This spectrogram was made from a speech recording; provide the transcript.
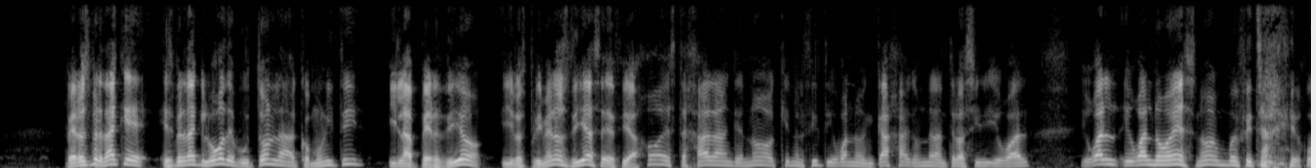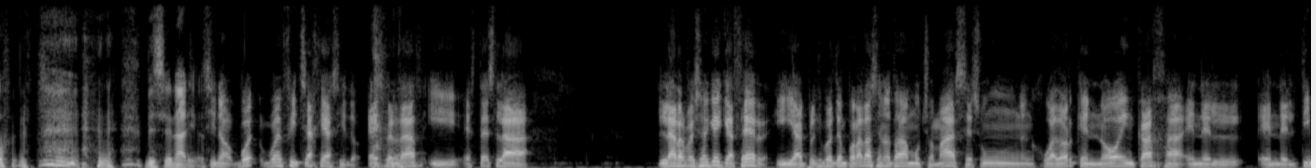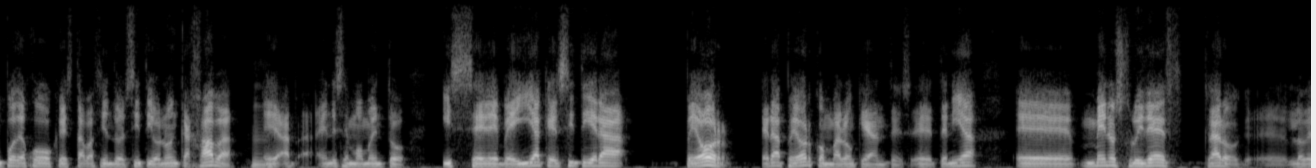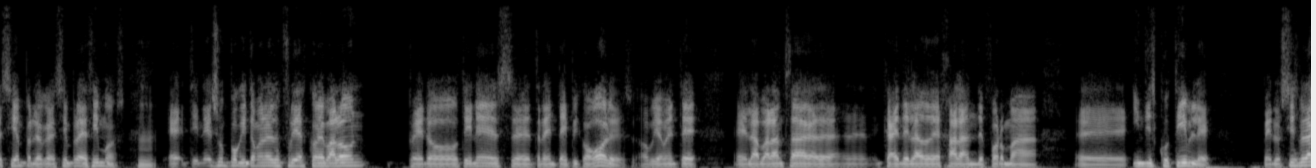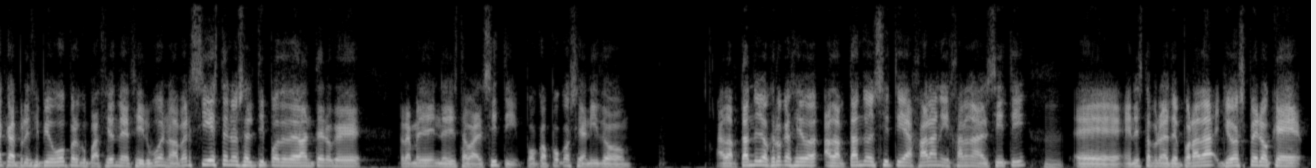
Pero es verdad que es verdad que luego debutó en la Community y la perdió. Y los primeros días se decía, jo, este Haaland que no, aquí en el City igual no encaja, que un delantero así igual, igual, igual no es, ¿no? Un buen fichaje. Visionario. Sí, no, buen, buen fichaje ha sido, es verdad, y esta es la, la reflexión que hay que hacer. Y al principio de temporada se notaba mucho más. Es un jugador que no encaja en el, en el tipo de juego que estaba haciendo el City, o no encajaba Hmm. eh, en ese momento, y se veía que el City era peor, era peor con balón que antes. Eh, tenía eh, menos fluidez. Claro, eh, lo de siempre, lo que siempre decimos. Hmm. Tienes un poquito menos de fluidez con el balón, pero tienes treinta y pico goles. Obviamente la balanza cae del lado de Haaland de forma indiscutible. Pero sí es verdad que al principio hubo preocupación de decir, bueno, a ver si este no es el tipo de delantero que realmente necesitaba el City. Poco a poco se han ido adaptando. Yo creo que ha ido adaptando el City a Haaland y Haaland al City Mm. eh, en esta primera temporada. Yo espero que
